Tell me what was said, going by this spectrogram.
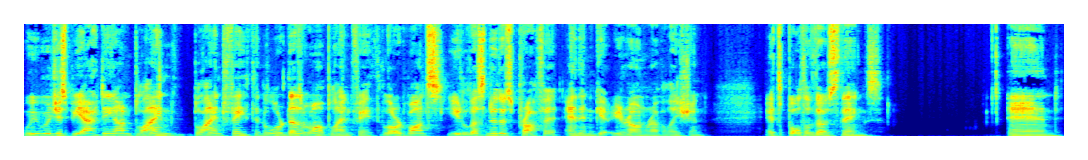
we would just be acting on blind blind faith. And the Lord doesn't want blind faith. The Lord wants you to listen to this prophet and then get your own revelation. It's both of those things. And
